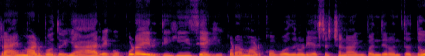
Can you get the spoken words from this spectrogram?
ಟ್ರೈ ಮಾಡ್ಬೋದು. ಯಾರಿಗೂ ಕೂಡ ಈ ರೀತಿ ಈಸಿಯಾಗಿ ಕೂಡ ಮಾಡ್ಕೋಬೋದು. ನೋಡಿ ಎಷ್ಟು ಚೆನ್ನಾಗಿ ಬಂದಿರೋಂಥದ್ದು.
